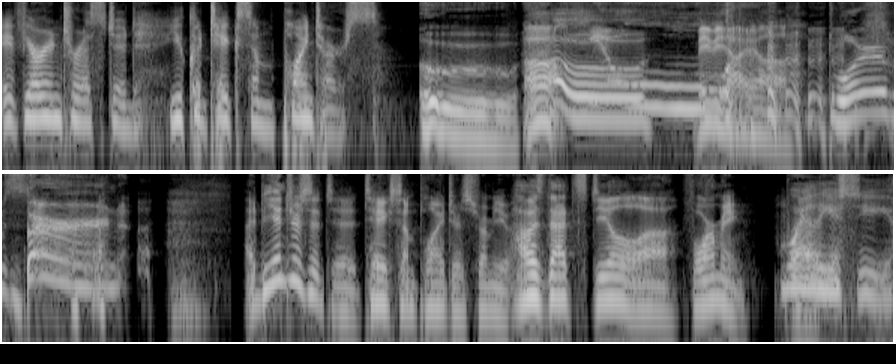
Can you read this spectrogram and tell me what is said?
if you're interested, you could take some pointers. Ooh. Oh, maybe I uh, Dwarves. Burn. I'd be interested to take some pointers from you. How is that steel uh, forming? Well, you see,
